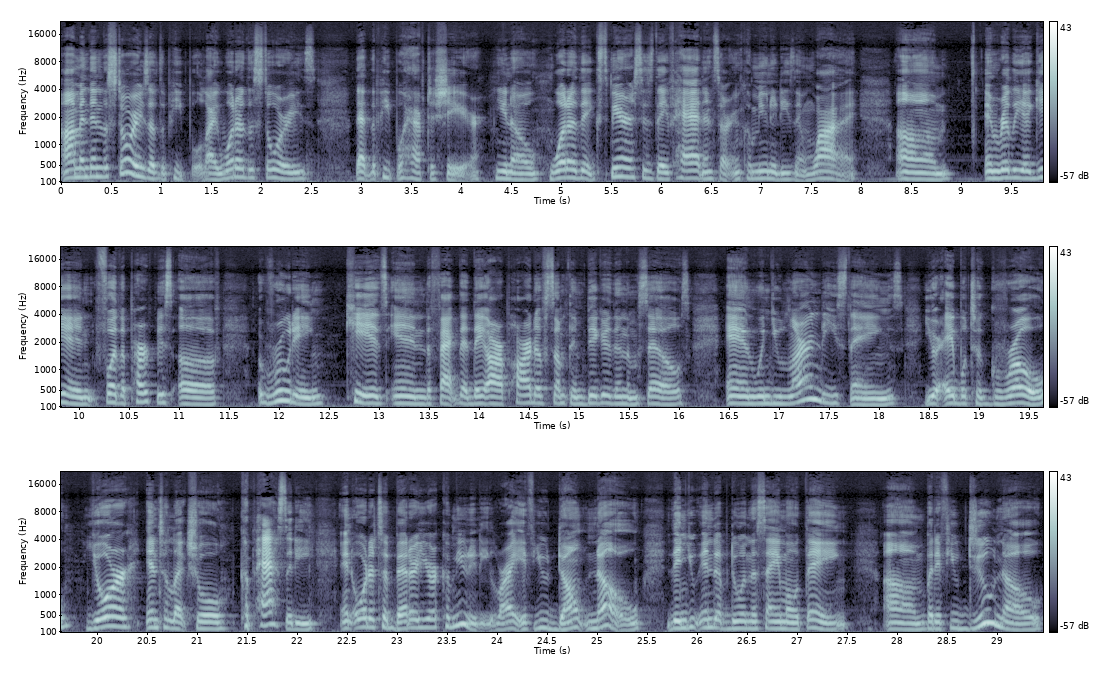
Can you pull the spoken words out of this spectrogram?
Um, and then the stories of the people. Like what are the stories that the people have to share? You know what are the experiences they've had in certain communities and why? Um, and really again for the purpose of rooting kids in the fact that they are part of something bigger than themselves. And when you learn these things, you're able to grow your intellectual capacity in order to better your community, right? If you don't know, then you end up doing the same old thing. Um, but if you do know,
